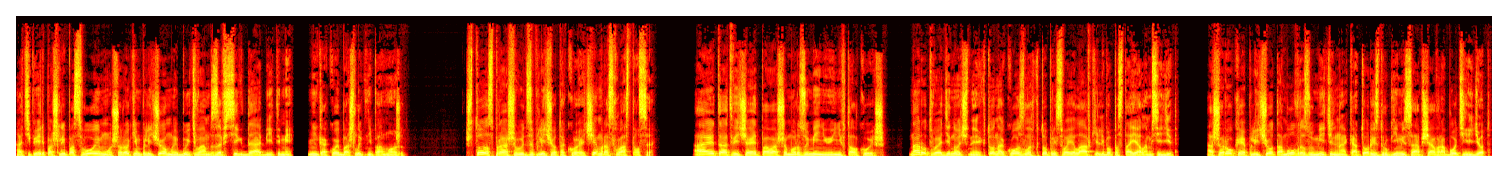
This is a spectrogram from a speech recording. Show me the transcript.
А теперь пошли по-своему, широким плечом, и быть вам завсегда битыми. Никакой башлык не поможет. Что, спрашивают, за плечо такое? Чем расхвастался? А это, отвечает, по вашему разумению и не втолкуешь. Народ вы одиночные, кто на козлах, кто при своей лавке, либо постоялом сидит. А широкое плечо тому вразумительно, который с другими сообща в работе идет.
